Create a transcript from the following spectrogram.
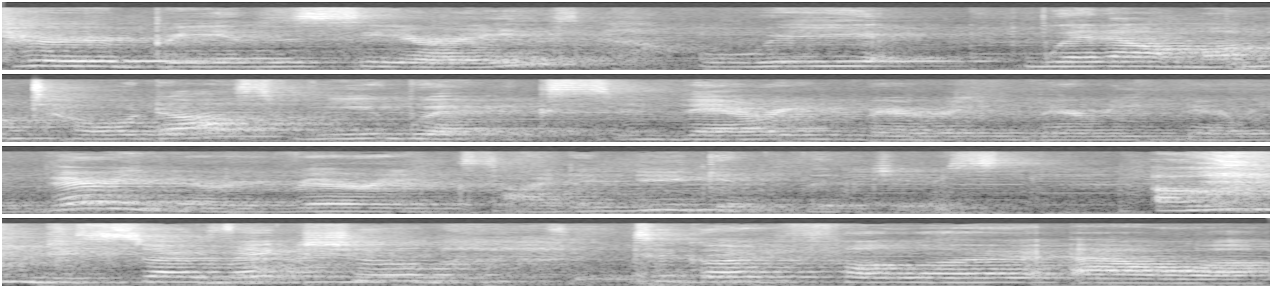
to be in the series. We, when our mum told us, we were ex- very, very, very, very, very, very, very excited. You get the gist. Um, so make sure to go follow our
